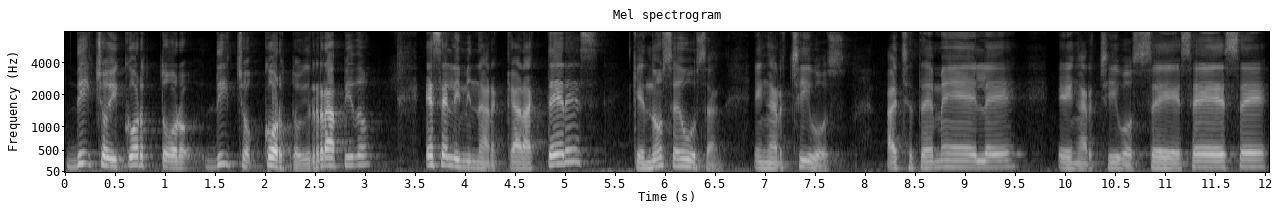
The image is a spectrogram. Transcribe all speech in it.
Dicho y corto, dicho corto y rápido, es eliminar caracteres que no se usan en archivos HTML, en archivos CSS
